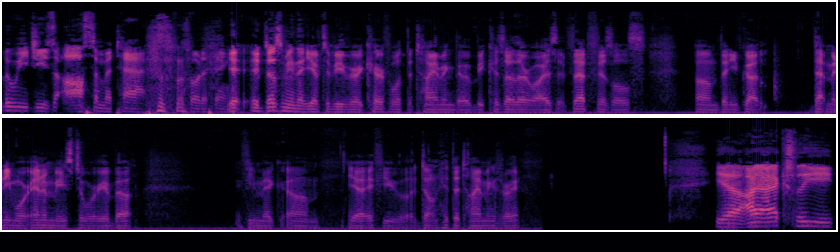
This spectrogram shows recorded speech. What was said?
Luigi's awesome attacks, sort of thing. Yeah, it does mean that you have to be very careful with the timing though, because otherwise, if that fizzles, um, then you've got that many more enemies to worry about. If you make, um, yeah, if you uh, don't hit the timings right. Yeah, I actually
